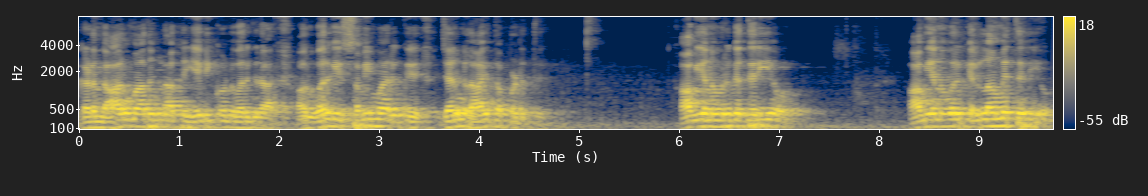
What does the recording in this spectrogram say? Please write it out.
கடந்த ஆறு மாதங்களாக ஏவிக்கொண்டு வருகிறார். அவர் வருகை சமயமா இருக்கு. ஜனங்களை ஆயத்தப்படுத்து. ஆவியானவருக்கு தெரியும். ஆவியானவருக்கு எல்லாமே தெரியும்.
